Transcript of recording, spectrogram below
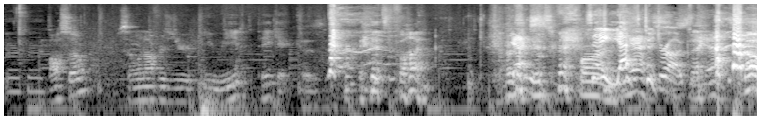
hmm Also, if someone offers you you weed, take it because it's fun. Yes. It's fun. Say yes, to drugs. Yes. No, no.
